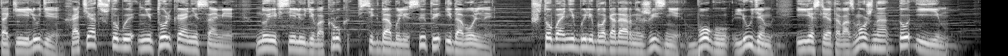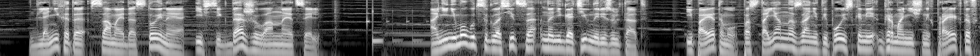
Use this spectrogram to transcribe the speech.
Такие люди хотят, чтобы не только они сами, но и все люди вокруг всегда были сыты и довольны. Чтобы они были благодарны жизни, Богу, людям, и если это возможно, то и им. Для них это самая достойная и всегда желанная цель. Они не могут согласиться на негативный результат, и поэтому постоянно заняты поисками гармоничных проектов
